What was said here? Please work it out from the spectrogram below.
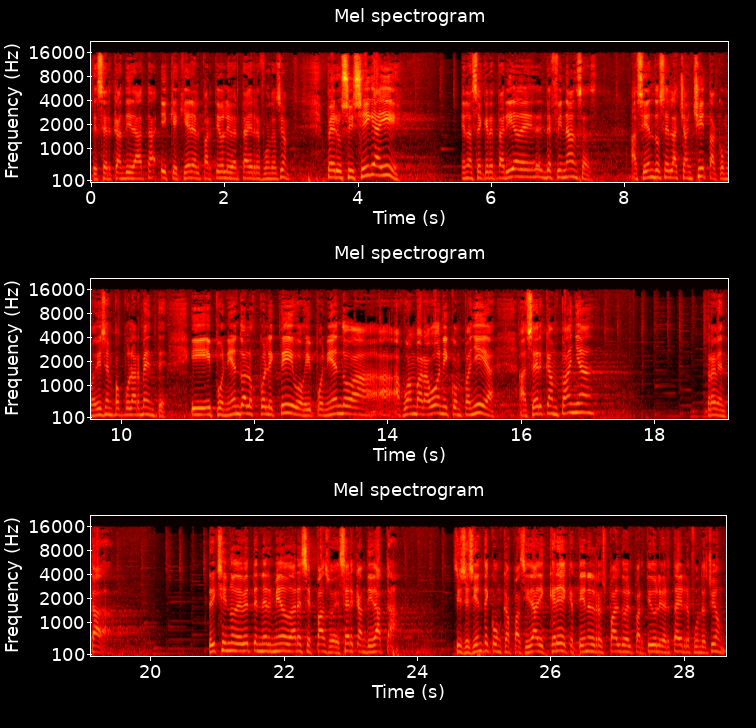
de ser candidata y que quiere el Partido Libertad y Refundación. Pero si sigue ahí, en la Secretaría de Finanzas, haciéndose la chanchita, como dicen popularmente, y, poniendo a los colectivos y poniendo a, Juan Barabón y compañía a hacer campaña reventada. Rixi no debe tener miedo de dar ese paso, de ser candidata, si se siente con capacidad y cree que tiene el respaldo del Partido Libertad y Refundación.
